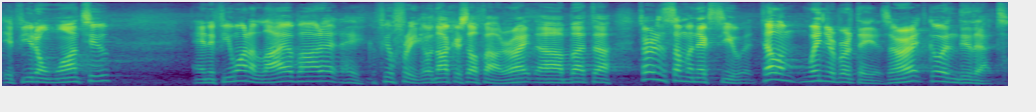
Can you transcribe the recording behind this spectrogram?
if you don't want to. And if you want to lie about it, hey, feel free. Go knock yourself out, all right? Uh, but uh, turn to someone next to you. Tell them when your birthday is, all right? Go ahead and do that.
